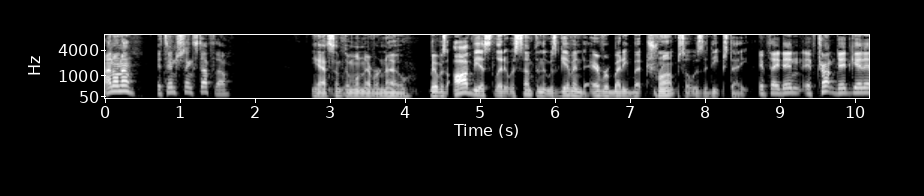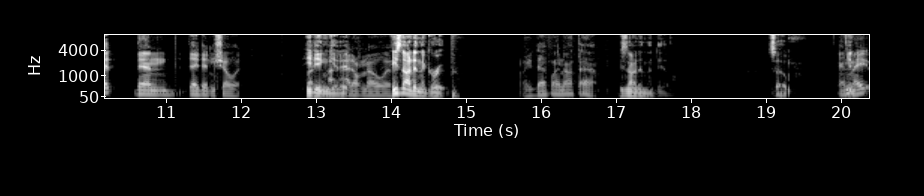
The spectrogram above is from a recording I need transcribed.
I don't know. It's interesting stuff though. Yeah, something we'll never know. But it was obvious that it was something that was given to everybody but Trump, so it was the deep state. If they didn't if Trump did get it, then they didn't show it. He But didn't I- get it. I don't know if He's not in the group. he's definitely not that. He's not in the deal. So And You- may,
